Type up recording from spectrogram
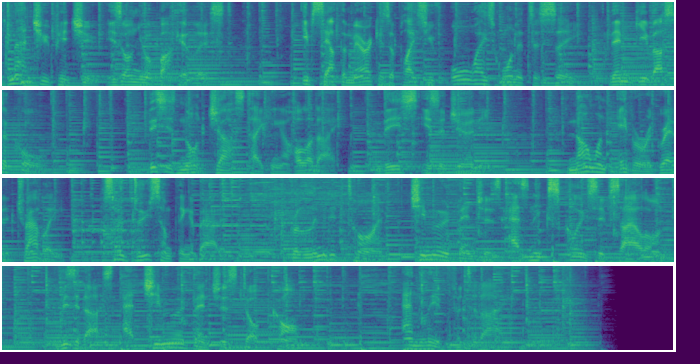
If Machu Picchu is on your bucket list, if South America is a place you've always wanted to see, then give us a call. This is not just taking a holiday, this is a journey. No one ever regretted travelling, so do something about it. For a limited time, Chimu Adventures has an exclusive sale on. Visit us at chimuadventures.com and live for today.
